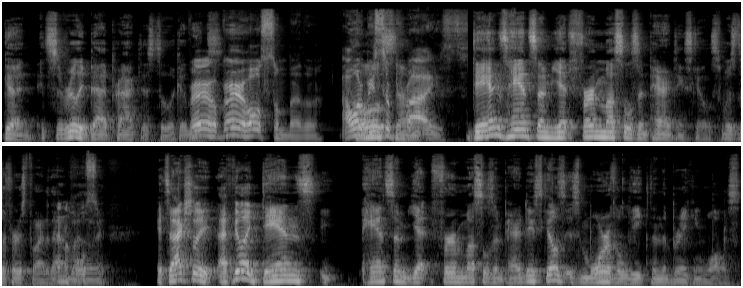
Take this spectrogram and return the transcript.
good. It's a really bad practice to look at Very, leaks. very wholesome, by the way. I want to be surprised. Dan's handsome yet firm muscles and parenting skills was the first part of that. And by the way. It's actually I feel like Dan's handsome yet firm muscles and parenting skills is more of a leak than the breaking walls.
